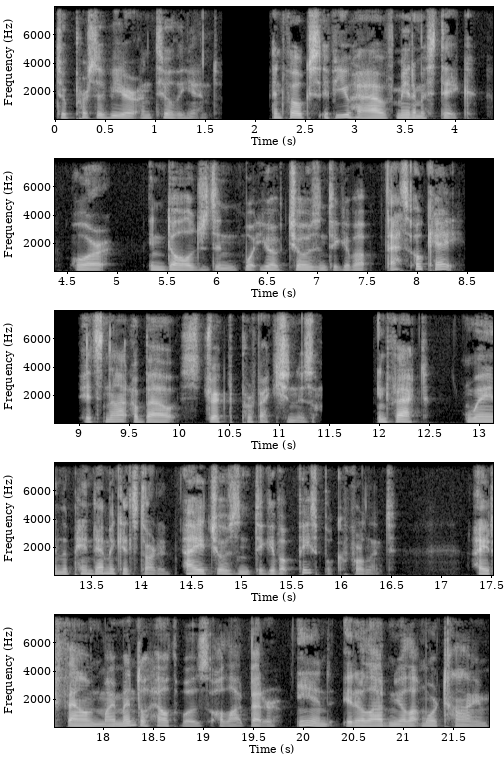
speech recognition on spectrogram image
to persevere until the end. And folks, if you have made a mistake or indulged in what you have chosen to give up, that's okay. It's not about strict perfectionism. In fact, when the pandemic had started, I had chosen to give up Facebook for Lent. I had found my mental health was a lot better, and it allowed me a lot more time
